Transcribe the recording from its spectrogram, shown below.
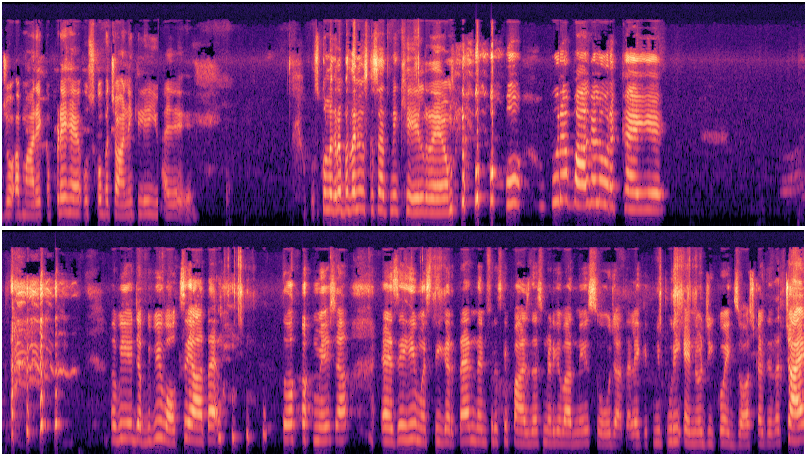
जो हमारे कपड़े हैं उसको बचाने के लिए अरे उसको लग रहा पता नहीं उसके साथ में खेल रहे हैं हम पूरा पागल हो रखा है ये अभी ये जब भी वॉक से आता है तो हमेशा ऐसे ही मस्ती करता है एंड देन फिर उसके पाँच दस मिनट के बाद में ये सो जाता है। लाइक इतनी पूरी एनर्जी को एग्जॉस्ट कर देता चाय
